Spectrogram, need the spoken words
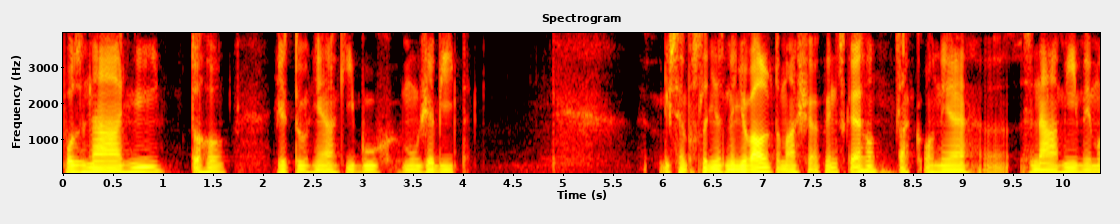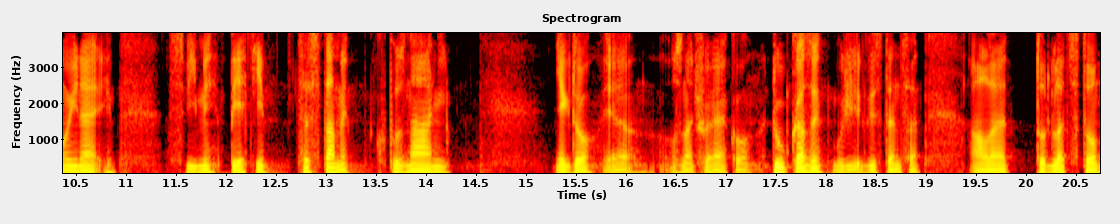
poznání toho, že tu nějaký Bůh může být. Když jsem posledně zmiňoval Tomáše Akvinského, tak on je eh, známý mimo jiné i svými pěti cestami k poznání. Někdo je označuje jako důkazy boží existence, ale tohle uh,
